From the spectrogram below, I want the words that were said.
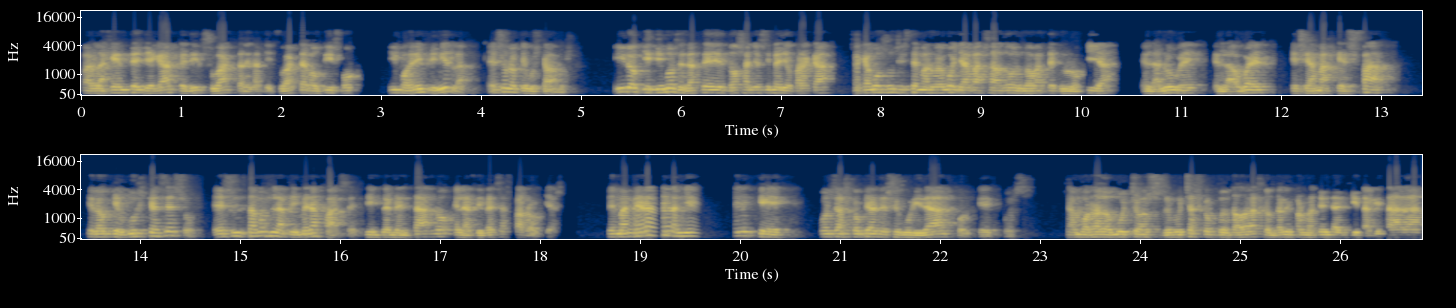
para la gente llegar, pedir su acta de su acta de bautismo y poder imprimirla. Eso es lo que buscábamos. Y lo que hicimos desde hace dos años y medio para acá, sacamos un sistema nuevo ya basado en nueva tecnología, en la nube, en la web, que se llama GESPAR, que lo que busca es eso. Es, estamos en la primera fase de implementarlo en las diversas parroquias. De manera también que pues, las copias de seguridad, porque pues, se han borrado muchos, muchas computadoras con toda la información digitalizada,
